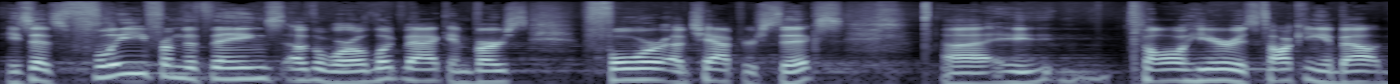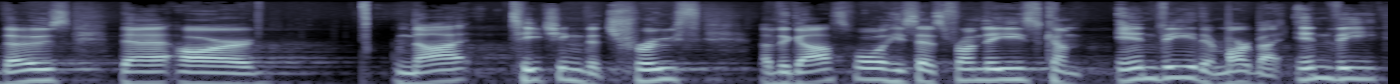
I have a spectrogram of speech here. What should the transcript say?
He says, Flee from the things of the world. Look back in verse 4 of chapter 6. Uh, Paul here is talking about those that are not teaching the truth of the gospel. He says, From these come envy, they're marked by envy,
